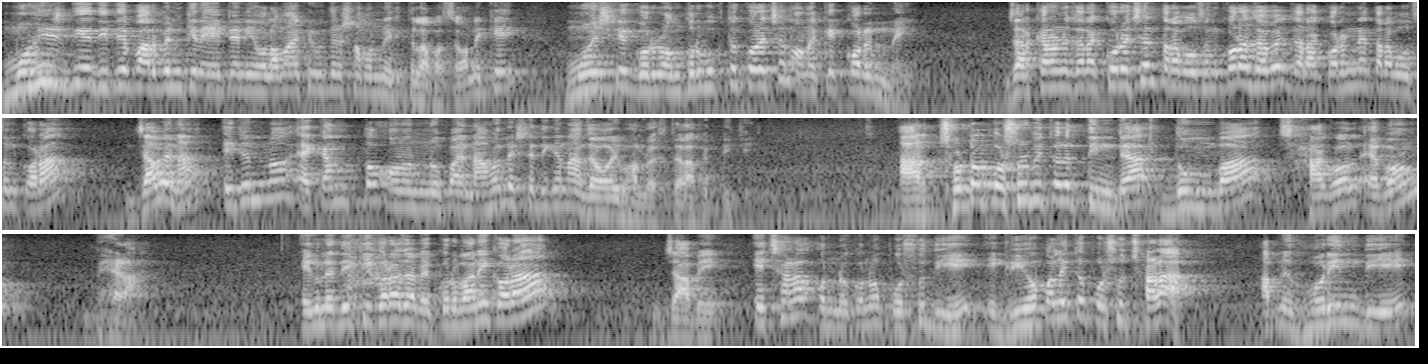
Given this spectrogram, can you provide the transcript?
মহিষ দিয়ে দিতে পারবেন কিনা এটা নিয়ে ওলামাকের ভিতরে সামান্য ইখতলাফ আছে। অনেকে মহিষকে গরুর অন্তর্ভুক্ত করেছেন, অনেকে করেন নাই। যার কারণে যারা করেছেন, তারা বলছেন করা যাবে, যারা করেন নাই, তারা বলছেন করা যাবে না। এই জন্য একান্ত অনন্য উপায় না হলে সেদিকে না যাওয়াই ভালো ইখতলাফের দিকে। আর ছোট পশুর ভিতরে তিনটা, দুম্বা, ছাগল এবং ভেড়া। এগুলো দিয়ে কি করা যাবে? কোরবানি করা যাবে। এছাড়া অন্য কোনো পশু দিয়ে, এই গৃহপালিত পশু ছাড়া আপনি হরিণ দিয়ে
